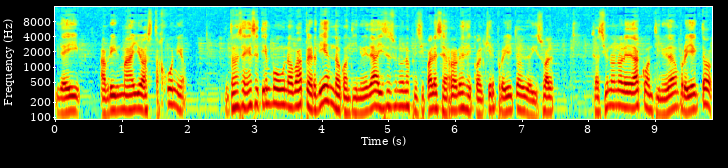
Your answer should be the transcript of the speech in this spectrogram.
y de ahí abril, mayo hasta junio. Entonces en ese tiempo uno va perdiendo continuidad y ese es uno de los principales errores de cualquier proyecto audiovisual. O sea, si uno no le da continuidad a un proyecto,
